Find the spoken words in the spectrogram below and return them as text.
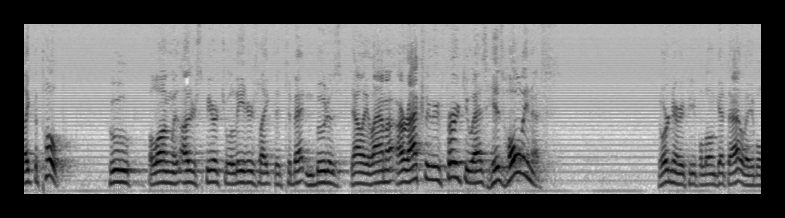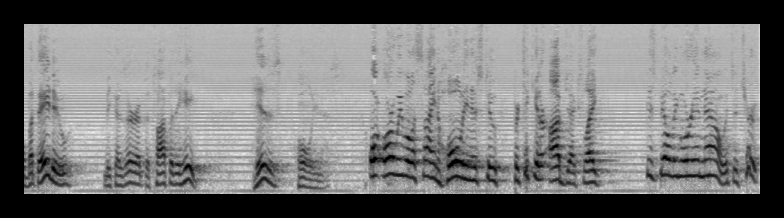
like the Pope, who, along with other spiritual leaders like the Tibetan Buddha's Dalai Lama, are actually referred to as His Holiness. Ordinary people don't get that label, but they do because they're at the top of the heap. His holiness. Or, or we will assign holiness to particular objects like this building we're in now. It's a church.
